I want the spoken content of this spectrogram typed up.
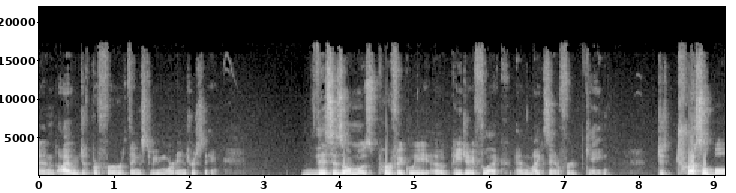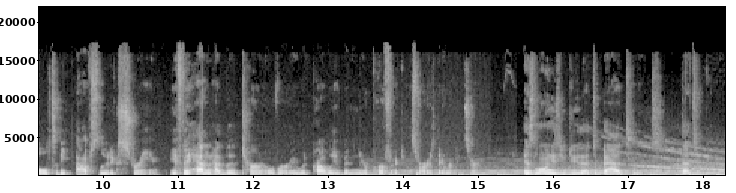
And I would just prefer things to be more interesting. This is almost perfectly a PJ Fleck and Mike Sanford game. Just trestle ball to the absolute extreme. If they hadn't had the turnover, it would probably have been near perfect as far as they were concerned. As long as you do that to bad teams, that's okay.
